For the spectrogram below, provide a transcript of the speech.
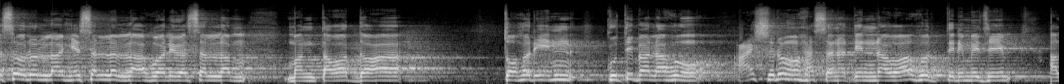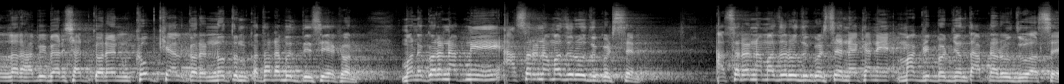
রসুল্লাহ সাল্লাহ আলী আসাল্লাম মান তাওয়াদ্দা তহরিন কুতিবালাহু আশরু হাসানাতিন রাওয়াহু তিরমিজি। আল্লাহর হাবিব এরশাদ করেন, খুব খেয়াল করেন, নতুন কথাটা বলতেছি এখন। মনে করেন আপনি আসর নামাজের রুজু করছেন। আসরের নামাজের রুজু করছেন, এখানে মাগরিব পর্যন্ত আপনার উজু আছে।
